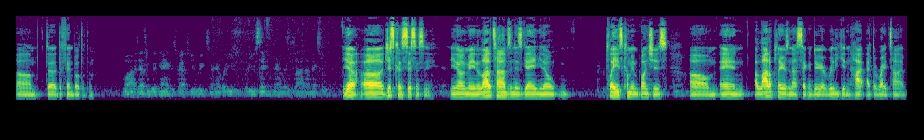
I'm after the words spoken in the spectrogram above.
um, to defend both of them. Juan has had some good games this past few weeks, man. What do you what do you say from him as he's lined up next week? Yeah, uh, just consistency. You know what I mean? A lot of times in this game, you know, plays come in bunches, um, and a lot of players in that secondary are really getting hot at the right time.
